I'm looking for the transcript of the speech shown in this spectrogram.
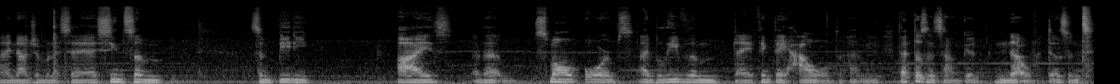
I nudge him and I say, "I've seen some, some beady eyes, the small orbs. I believe them. I think they howled at me. That doesn't sound good. No, it doesn't.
